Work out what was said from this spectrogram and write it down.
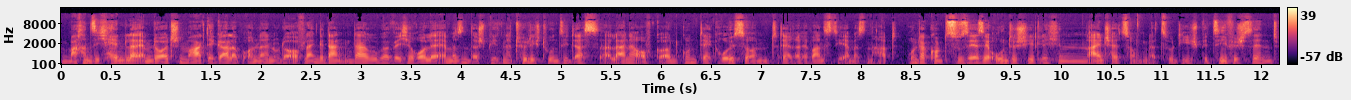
machen sich Händler im deutschen Markt, egal ob online oder offline, Gedanken darüber, welche Rolle Amazon da spielt? Natürlich tun sie das alleine aufgrund der Größe und der Relevanz, die Amazon hat. Und da kommt es zu sehr, sehr unterschiedlichen Einschätzungen dazu, die spezifisch sind,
